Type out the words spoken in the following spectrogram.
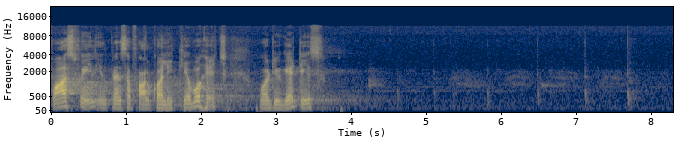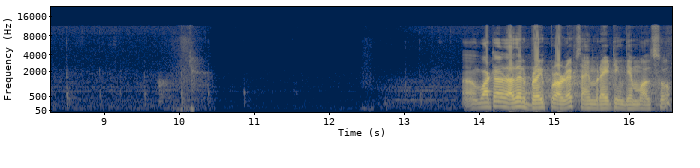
phosphine in presence of alcoholic KOH what you get is uh, what are the other byproducts I am writing them also.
